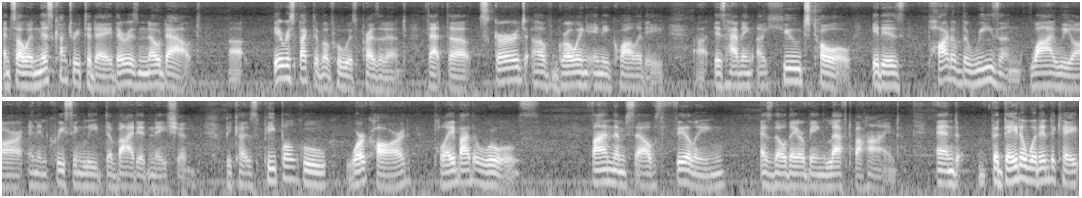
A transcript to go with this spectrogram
and so in this country today, there is no doubt, uh, irrespective of who is president, that the scourge of growing inequality uh, is having a huge toll. It is part of the reason why we are an increasingly divided nation because people who work hard play by the rules find themselves feeling as though they are being left behind. And the data would indicate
